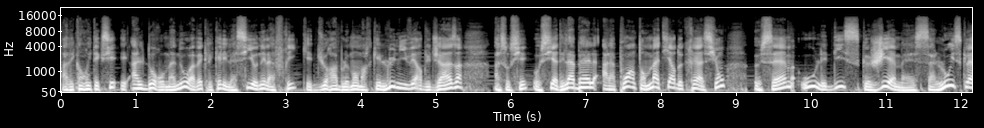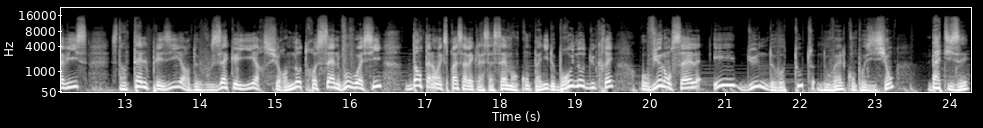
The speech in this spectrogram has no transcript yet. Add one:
avec Henri Texier et Aldo Romano avec lesquels il a sillonné l'Afrique et durablement marqué l'univers du jazz, associé aussi à des labels à la pointe en matière de création, ECM ou les disques JMS. Louis Clavis, c'est un tel plaisir de vous accueillir sur notre scène. Vous voici dans Talent Express avec la SACEM en compagnie de Bruno Ducré au violoncelle et d'une de vos toutes nouvelles compositions baptisée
